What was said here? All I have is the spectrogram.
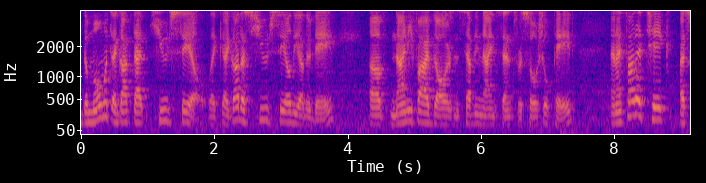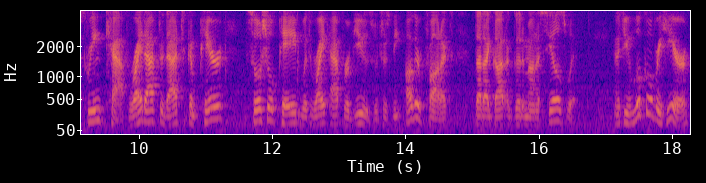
the moment I got that huge sale. Like I got a huge sale the other day of $95.79 for social paid. And I thought I'd take a screen cap right after that to compare social paid with Write App Reviews, which was the other product that I got a good amount of sales with. And if you look over here,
